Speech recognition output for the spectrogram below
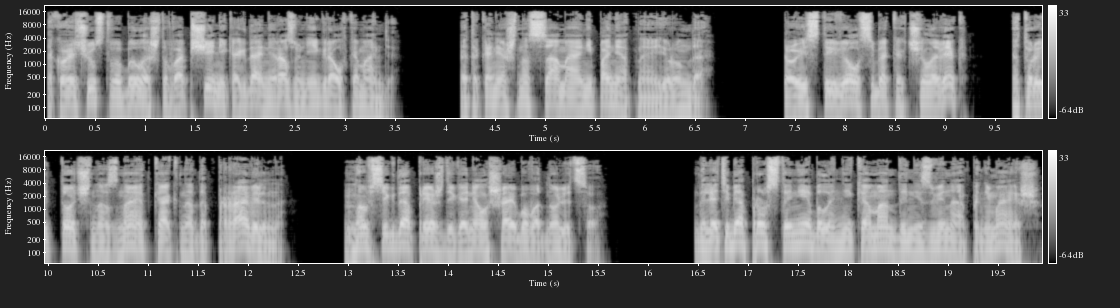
Такое чувство было, что вообще никогда ни разу не играл в команде. Это, конечно, самая непонятная ерунда. То есть ты вел себя как человек, который точно знает, как надо правильно, но всегда прежде гонял шайбу в одно лицо. Для тебя просто не было ни команды, ни звена, понимаешь?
